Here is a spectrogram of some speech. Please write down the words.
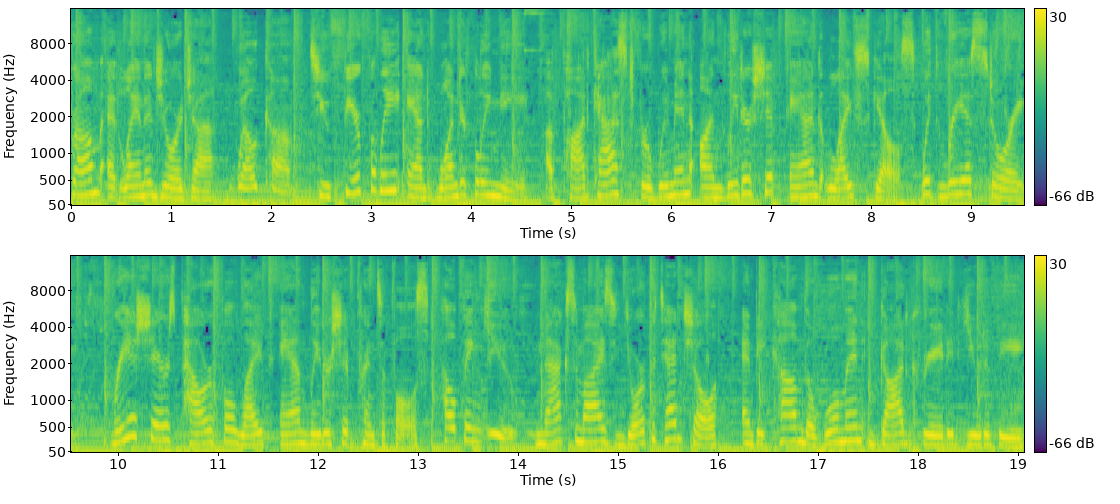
From Atlanta, Georgia, welcome to Fearfully and Wonderfully Me, a podcast for women on leadership and life skills with Ria Story. Ria shares powerful life and leadership principles, helping you maximize your potential and become the woman God created you to be.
